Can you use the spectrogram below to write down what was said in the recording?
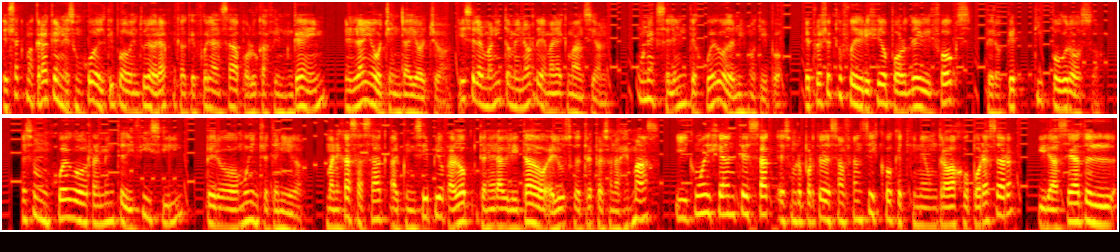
El Jack McCracken es un juego del tipo de aventura gráfica que fue lanzada por Lucasfilm Game en el año 88 y es el hermanito menor de Maniac Mansion, un excelente juego del mismo tipo. El proyecto fue dirigido por David Fox, pero qué tipo grosso. Es un juego realmente difícil, pero muy entretenido. Manejas a Zack al principio para obtener habilitado el uso de tres personajes más. Y como dije antes, Zack es un reportero de San Francisco que tiene un trabajo por hacer, ir a Seattle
